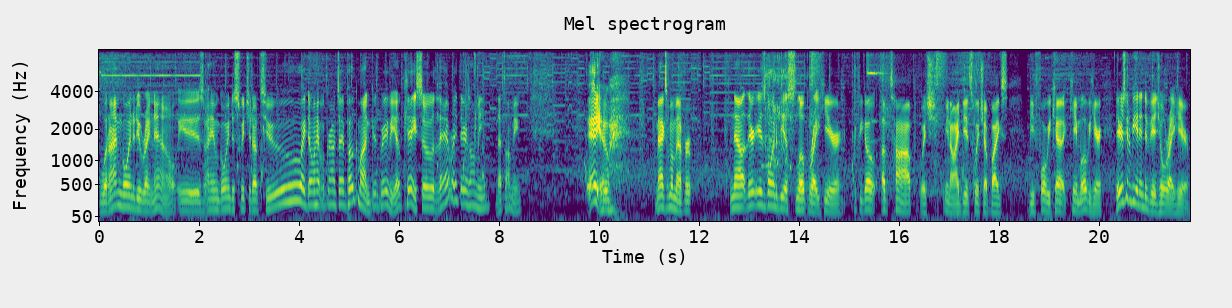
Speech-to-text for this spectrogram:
what I'm going to do right now is I am going to switch it up to... I don't have a ground type Pokemon. Good gravy. Okay, so that right there is on me. That's on me. Anywho, maximum effort. Now, there is going to be a slope right here. If we go up top, which, you know, I did switch up bikes before we came over here, there's going to be an individual right here.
